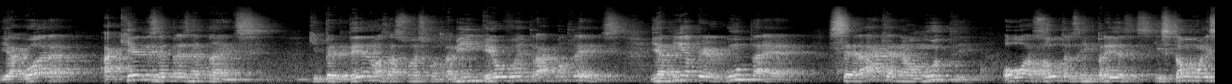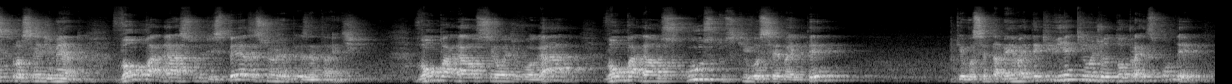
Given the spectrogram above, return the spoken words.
E agora, aqueles representantes que perderam as ações contra mim, eu vou entrar contra eles. E a minha pergunta é: será que a Neonutri ou as outras empresas que estão com esse procedimento vão pagar a sua despesa, senhor representante? Vão pagar o seu advogado? Vão pagar os custos que você vai ter? Porque você também vai ter que vir aqui onde eu estou para responder.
